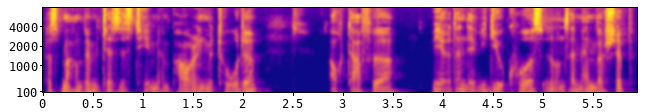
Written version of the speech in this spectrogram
Das machen wir mit der System-Empowering-Methode. Auch dafür wäre dann der Videokurs in unserer Membership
